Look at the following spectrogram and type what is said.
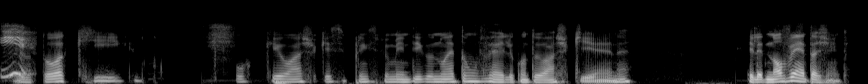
E Eu tô aqui porque eu acho que esse príncipe mendigo não é tão velho quanto eu acho que é, né? Ele é de 90, gente.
